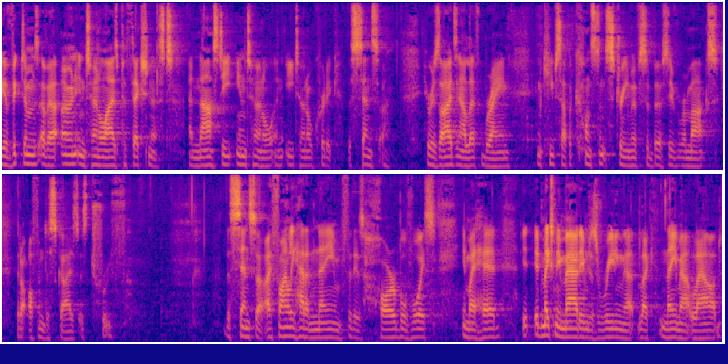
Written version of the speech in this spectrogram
We are victims of our own internalized perfectionist, a nasty internal and eternal critic, the censor, who resides in our left brain and keeps up a constant stream of subversive remarks that are often disguised as truth. The censor. I finally had a name for this horrible voice in my head. It, it makes me mad even just reading that like name out loud.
